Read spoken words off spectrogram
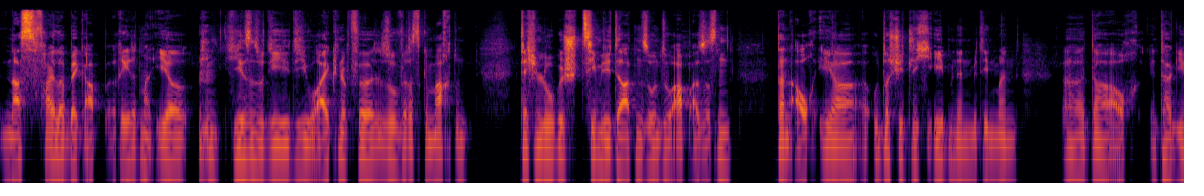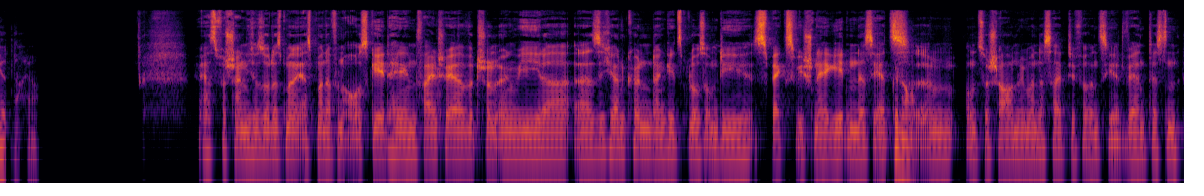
NAS-Filer-Backup redet man eher, hier sind so die, die UI-Knöpfe, so wird das gemacht und technologisch ziehen wir die Daten so und so ab. Also es sind dann auch eher äh, unterschiedliche Ebenen, mit denen man äh, da auch interagiert nachher. Ja, ist wahrscheinlich so, dass man erstmal davon ausgeht, hey, ein Fileshare wird schon irgendwie jeder äh, sichern können. Dann geht es bloß um die Specs, wie schnell geht denn das jetzt, genau. ähm, um zu schauen, wie man das halt differenziert. Währenddessen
